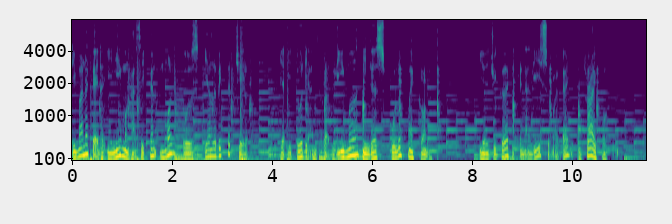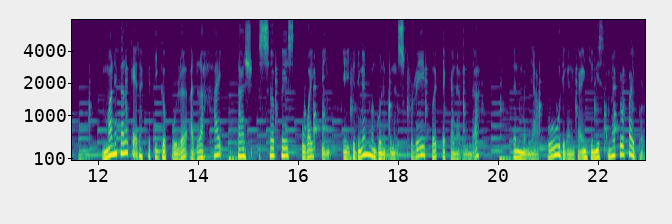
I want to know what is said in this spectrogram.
di mana kaedah ini menghasilkan molekuls yang lebih kecil iaitu di antara 5 hingga 10 mikron ia juga dikenali sebagai dry fogging. Manakala kaedah ketiga pula adalah high touch surface wiping iaitu dengan menggunakan spray bertekanan rendah dan menyapu dengan kain jenis microfiber.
